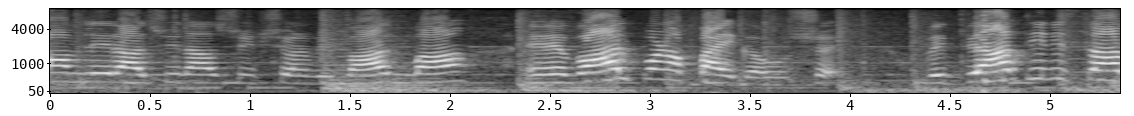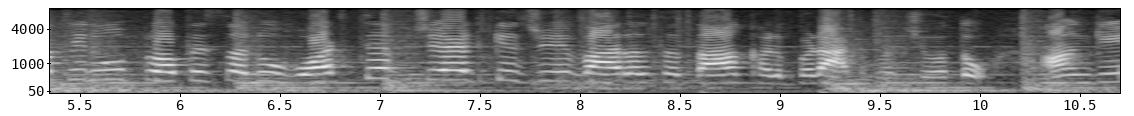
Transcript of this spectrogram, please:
મામલે રાજ્યના શિક્ષણ વિભાગમાં અહેવાલ પણ અપાઈ ગયો છે. વિદ્યાર્થીની સાથેનું પ્રોફેસરનું વોટ્સએપ ચેટ કે જે વાયરલ થતા ખળભળાટ મચ્યો હતો. અંગે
